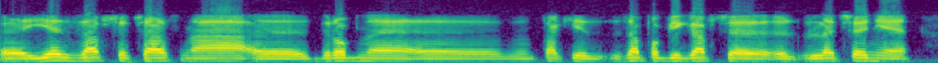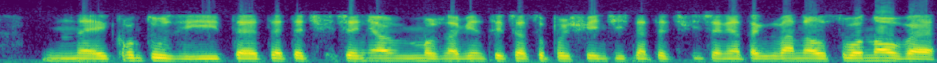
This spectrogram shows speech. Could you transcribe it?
E, Jest zawsze czas na e, drobne e, takie zapobiegawcze leczenie kontuzji. Te, te, te ćwiczenia, można więcej czasu poświęcić na te ćwiczenia tak zwane osłonowe,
